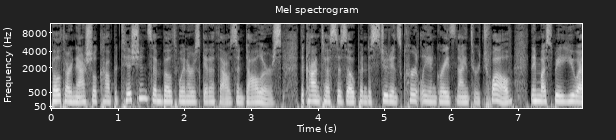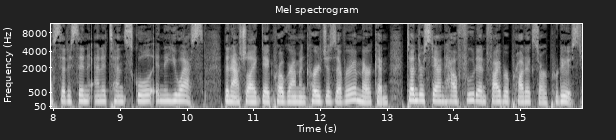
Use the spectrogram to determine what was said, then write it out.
Both are national competitions and both winners get $1,000. The contest is open to students currently in grades 9 through 12. They must be a U.S. citizen and attend school in the U.S. The National Ag Day program encourages every American to understand how how food and fiber products are produced.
